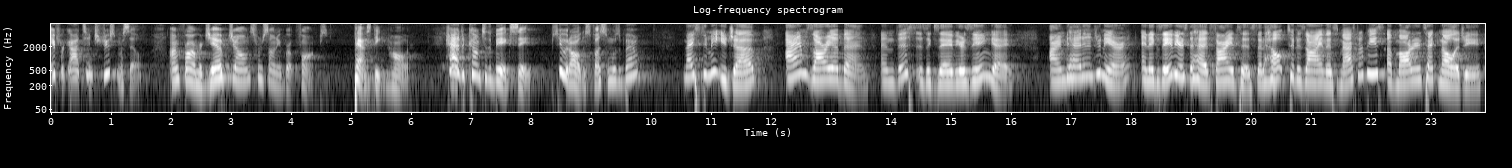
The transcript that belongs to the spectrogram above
and forgot to introduce myself. I'm Farmer Jeb Jones from Sunnybrook Farms, past Eaton Holler. Had to come to the big city, see what all this fussing was about. Nice to meet you, Jeb. I'm Zaria Ben, and this is Xavier Zinge. I'm the head engineer, and Xavier's the head scientist that helped to design this masterpiece of modern technology.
